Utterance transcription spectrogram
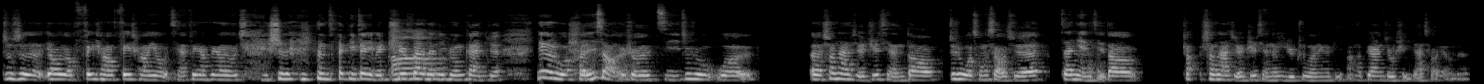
就是要有非常非常有钱、非常非常有权势的人才可以在里面吃饭的那种感觉。那个是我很小的时候的记忆，就是我呃上大学之前到，就是我从小学三年级到上上大学之前都一直住的那个地方，它边上就是一家小江南。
